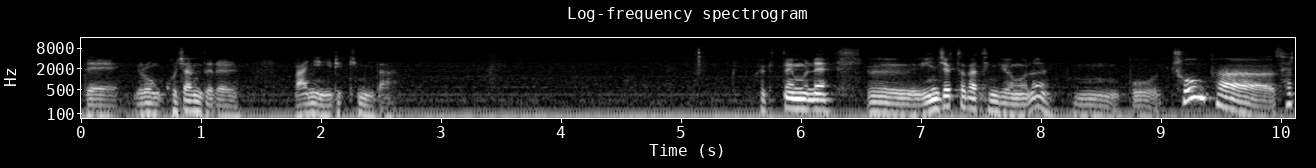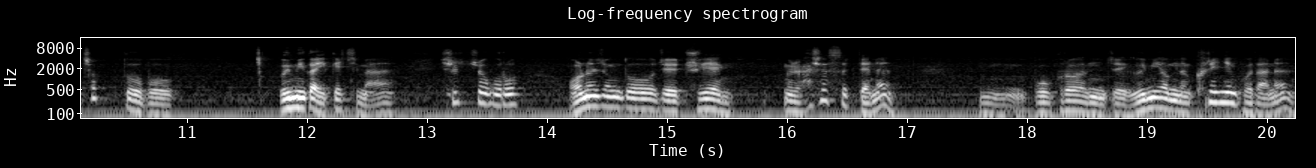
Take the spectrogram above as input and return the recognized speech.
때 이런 고장들을 많이 일으킵니다. 그렇기 때문에 그 인젝터 같은 경우는 음, 뭐 초음파 세척도 뭐 의미가 있겠지만 실적으로 어느 정도 이제 주행을 하셨을 때는 음, 뭐 그런 이제 의미 없는 클리닝보다는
